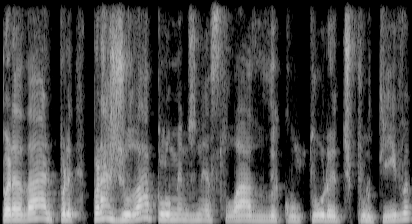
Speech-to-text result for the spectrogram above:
para dar, para, para ajudar pelo menos nesse lado da cultura desportiva.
